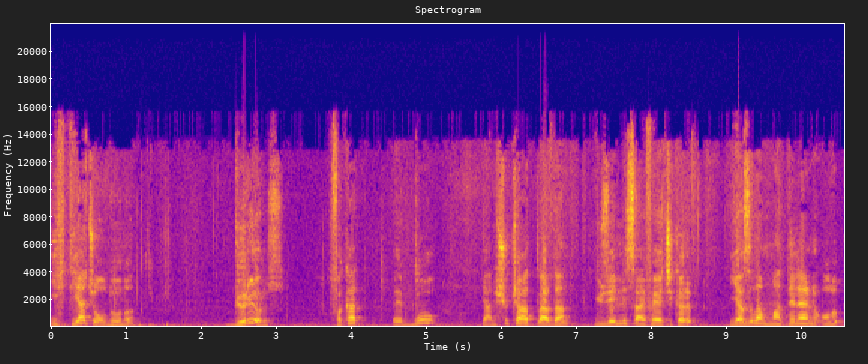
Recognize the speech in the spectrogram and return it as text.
ihtiyaç olduğunu görüyoruz. Fakat e, bu yani şu kağıtlardan 150 sayfaya çıkarıp yazılan maddelerle olup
